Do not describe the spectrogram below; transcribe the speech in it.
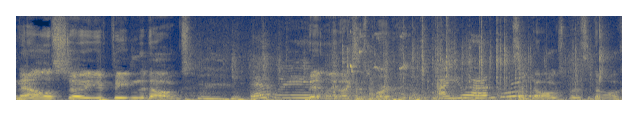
Now let's show you feeding the dogs. Bentley. Bentley likes this part. Are you hungry? It's a dog's, but it's a dog.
